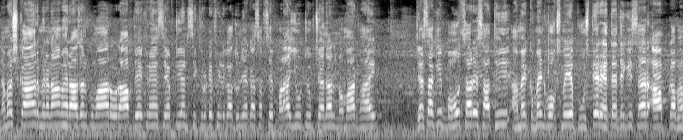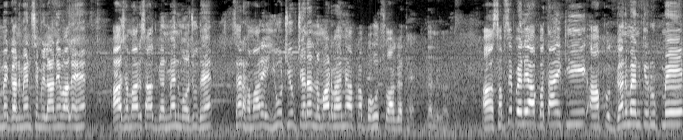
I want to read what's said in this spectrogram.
नमस्कार मेरा नाम है राजन कुमार और आप देख रहे हैं सेफ्टी एंड सिक्योरिटी फ़ील्ड का दुनिया का सबसे बड़ा यूट्यूब चैनल नोमाड भाई। जैसा कि बहुत सारे साथी हमें कमेंट बॉक्स में ये पूछते रहते थे कि सर आप कब हमें गनमैन से मिलाने वाले हैं? आज हमारे साथ गनमैन मौजूद हैं। सर हमारे यूट्यूब चैनल नोमाड भाई में आपका बहुत स्वागत है। धन्यवाद सबसे पहले आप बताएँ कि आप गनमैन के रूप में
